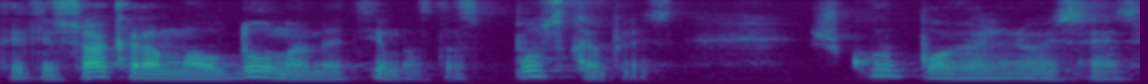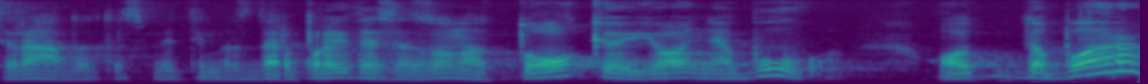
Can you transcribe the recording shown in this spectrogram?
Tai tiesiog yra maldūno metimas, tas puskaplis. Iš kur po Vilnių jisai atsirado tas metimas? Dar praeitą sezoną tokio jo nebuvo. O dabar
